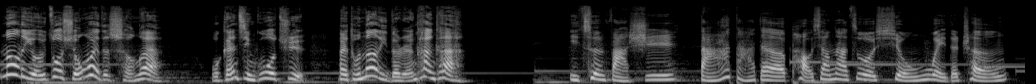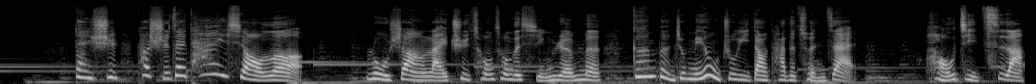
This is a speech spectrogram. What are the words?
那里有一座雄伟的城，哎，我赶紧过去，拜托那里的人看看。一寸法师。达达的跑向那座雄伟的城，但是它实在太小了，路上来去匆匆的行人们根本就没有注意到它的存在，好几次啊，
